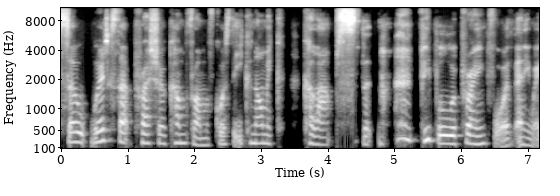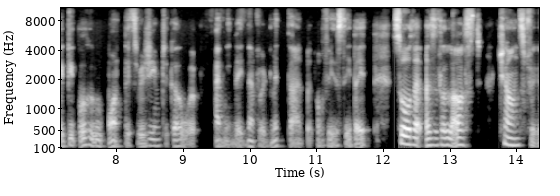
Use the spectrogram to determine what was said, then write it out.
So where does that pressure come from? Of course the economic collapse that people were praying for. Anyway people who want this regime to go were i mean they'd never admit that but obviously they saw that as the last chance for,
